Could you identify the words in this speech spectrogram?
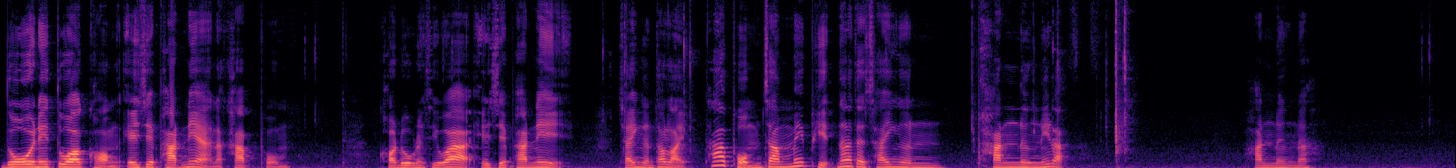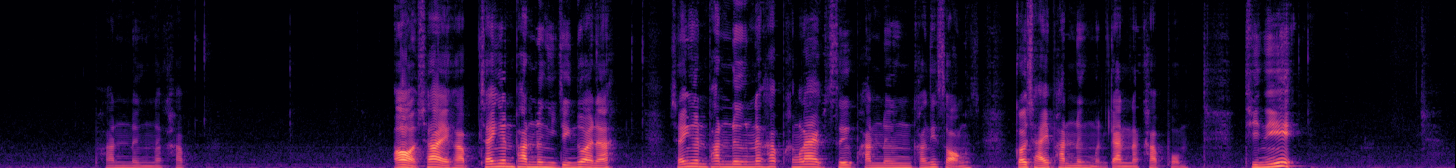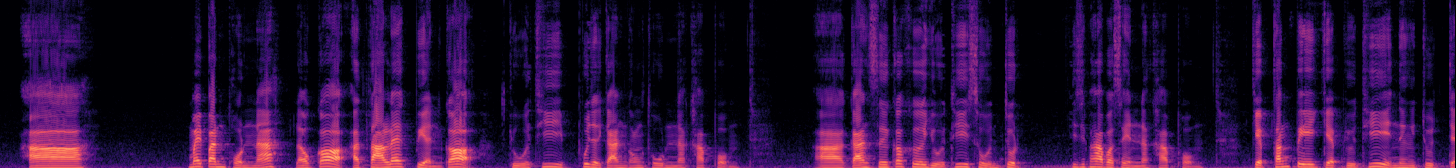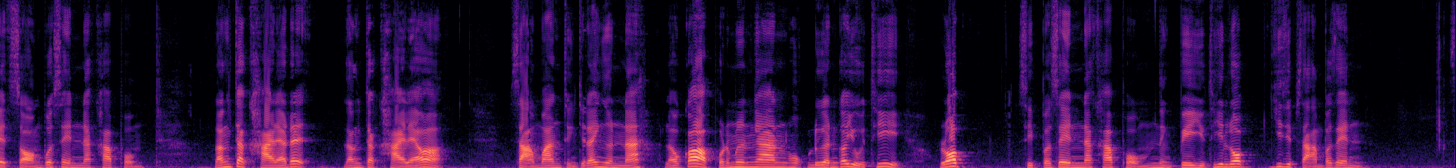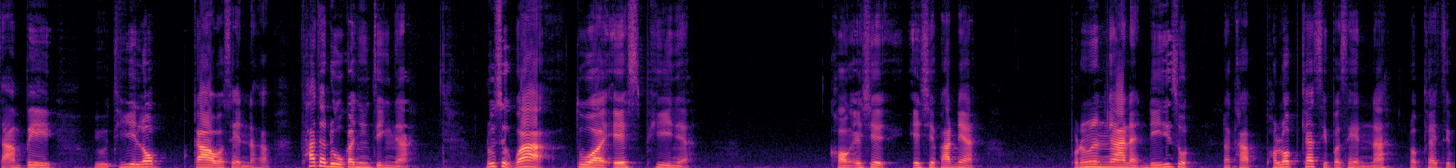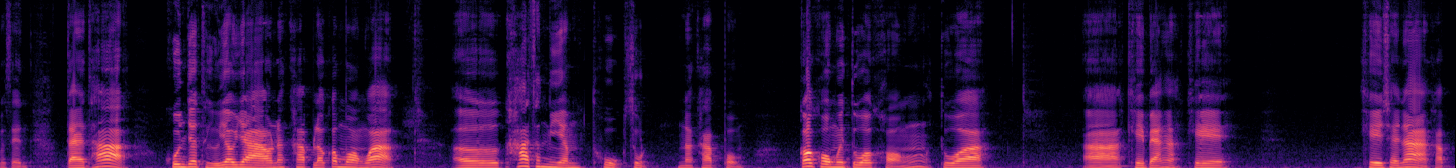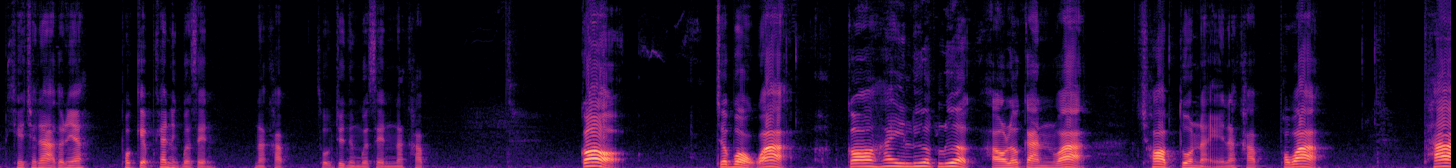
โดยในตัวของ a s i a p a s เนี่ยนะครับผมขอดูหน่อยสิว่า a s i a p a s นี่ใช้เงินเท่าไหร่ ถ้าผมจำไม่ผิดน่าจะใช้เงินพันหนึ่งนี่แหละพันหนึ่งนะพันหนึ่งนะครับอ๋อใช่ครับใช้เงินพันหนึ่งจริง ๆ ด้วยนะ ใช้เงินพันหนึ่งนะครับ ครั้งแรกซื้อพันหนึ่งครั้งที่สองก็ใช้พันหนึ่งเหมือนกันนะครับผม ทีนี้ อ่าไม่ปันผลนะ แล้วก็อัตราแลกเปลี่ยนก็อยู่ที่ผู้จัดการกองทุนนะครับผมการซื้อก็คืออยู่ที่ 0.25%นะครับผมเก็บทั้งปีเก็บอยู่ที่ 1.72%นะครับผมหลังจากขายแล้วได้หลังจากขายแล้วอะ3วันถึงจะได้เงินนะ แล้วก็ผลดำเนินงาน 6 เดือนก็อยู่ที่ลบ 10%นะครับผม 1 ปีอยู่ที่ลบ 23% 3 ปี อยู่ที่ลบ9%นะครับ ถ้าจะดูกันจริงๆเนี่ย รู้สึกว่าตัว SP เนี่ย ของเอเชียเอเชียพัทเนี่ย ผลดำเนินงานเนี่ยดีที่สุดนะครับเพราะลบแค่ 10%นะ ลบแค่ 10%แต่ถ้าคุณจะถือยาวๆนะครับ แล้วก็มองว่าเออค่าธรรมเนียมถูกสุดนะครับผม ก็คงเป็นตัวของตัวอ่า K Bank อะ K K China ครับ K China ตัวเนี้ย พอเก็บแค่1%นะครับ0.1%นะครับ ก็จะบอกว่าก็ให้เลือกเลือกเอาแล้วกันว่าชอบตัวไหนนะครับ เพราะว่าถ้า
